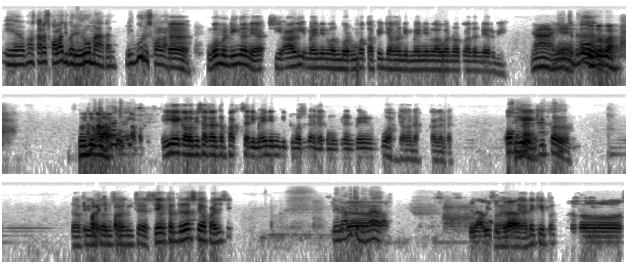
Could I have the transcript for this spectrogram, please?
Iya, mas karena sekolah juga di rumah kan. Libur sekolah. Nah, gua mendingan ya si Ali mainin lawan Bournemouth tapi jangan dimainin lawan North London Derby. Nah, iya. Setuju gua. Setuju gua. Iya, kalau misalkan terpaksa dimainin gitu, maksudnya ada kemungkinan mainin. Wah, jangan dah, kagak dah. Oke, Si- kiper. Davinson. Sanchez. Yang cedera siapa aja sih? Dele Alli cedera. Dele Alli Nah, cedera. ini ada kiper. Terus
